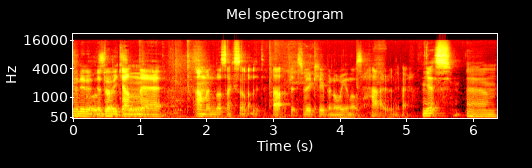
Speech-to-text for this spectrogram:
Men det är, jag tror vi kan eh, använda saxarna lite. Ja, precis. Vi klipper nog in oss här ungefär. Yes. ehm,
